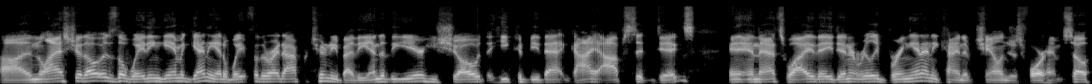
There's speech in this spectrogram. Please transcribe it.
Uh, and last year, though, it was the waiting game again. He had to wait for the right opportunity. By the end of the year, he showed that he could be that guy opposite Diggs. And, and that's why they didn't really bring in any kind of challenges for him. So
